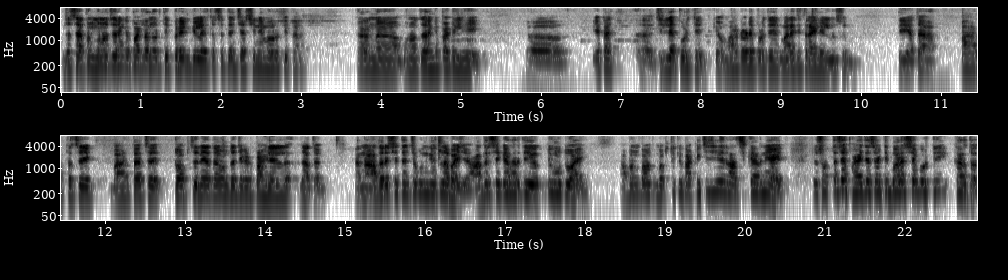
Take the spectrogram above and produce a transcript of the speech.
जसं आपण मनोज जरांगे पाटलांवरती प्रेम केलंय तसं त्यांच्या सिनेमावरती करा. कारण मनोज जरांगे पाटील हे अं, एका जिल्ह्यापुरते किंवा मराठवाड्यापुरते मर्यादित राहिलेले नसून ते आता भारताचं एक भारताचं टॉपचं नेता म्हणून त्यांच्याकडे पाहिलेलं जातं. कारण आदर्श त्यांच्याकडून घेतला पाहिजे. आदर्श घेणार ते व्यक्तिमत्व आहे. आपण बघतो की बाकीचे जे राजकारणी आहेत ते स्वतःच्या फायद्यासाठी बऱ्याचशा गोष्टी करतात.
